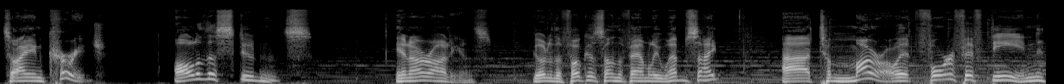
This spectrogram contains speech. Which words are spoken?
So I encourage all of the students in our audience go to the Focus on the Family website. Uh, tomorrow at 4:15,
